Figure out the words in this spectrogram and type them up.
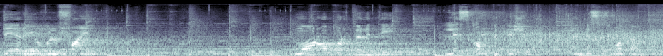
There you will find more opportunity, less competition. And this is what I'm doing.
